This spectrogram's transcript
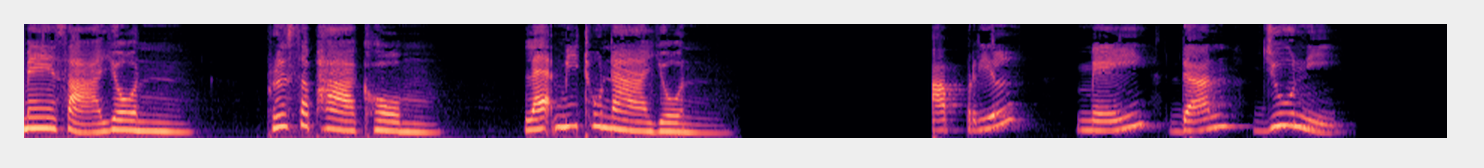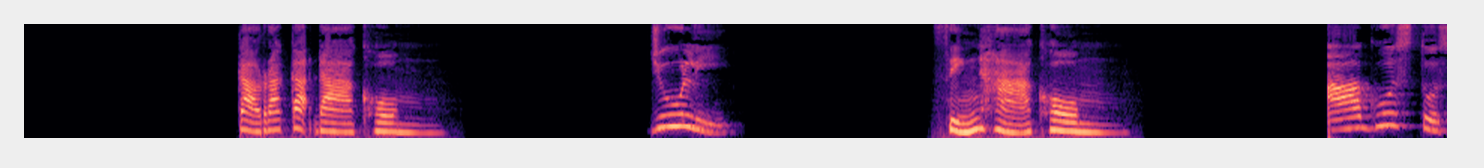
เมษายน พฤษภาคม และมิถุนายน April Mei dan Juni กรกฎาคม Juli สิงหาคม Agustus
